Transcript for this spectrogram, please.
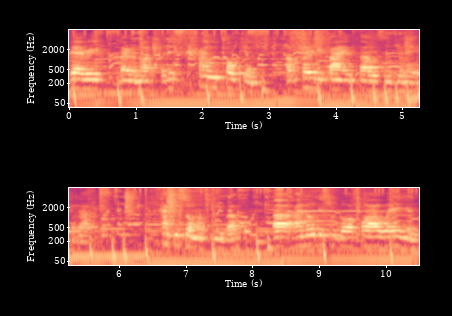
very, very much for this kind token of 35,000 Jamaican dollars. Thank you so much, Eva. Uh, I know this will go a far way in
